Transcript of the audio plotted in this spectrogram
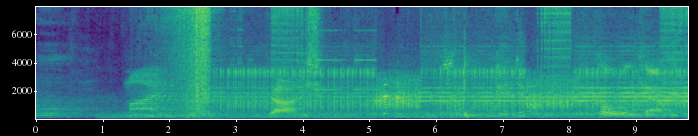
Oh my gosh. Holy cow.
